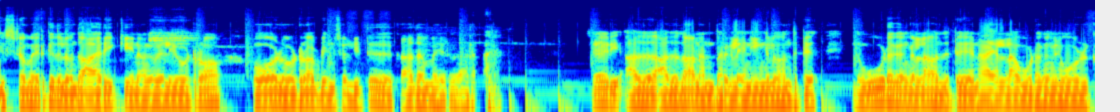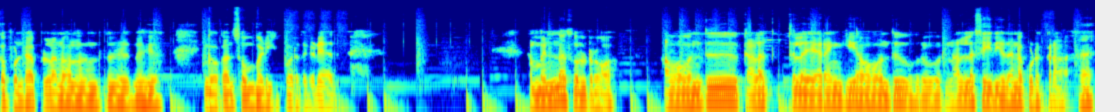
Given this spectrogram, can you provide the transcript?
இஷ்டம் இருக்குது இதில் வந்து அறிக்கை நாங்கள் வெளியே ஓல் விடுறோம் அப்படின்னு சொல்லிட்டு கதமயிர் வேற சரி அது அதுதான் நண்பர்களே நீங்களும் வந்துட்டு இந்த ஊடகங்கள்லாம் வந்துட்டு நான் எல்லா ஊடகங்களும் ஒழுக்க புண்டு அப்படிலாம் வந்து இங்கே உட்காந்து சொம்படிக்க போகிறது கிடையாது. நம்ம என்ன சொல்கிறோம் அவன் வந்து களத்தில் இறங்கி அவன் வந்து ஒரு ஒரு நல்ல செய்தியை தானே கொடுக்குறான். அஹ்.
